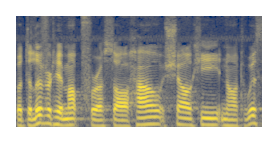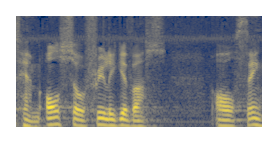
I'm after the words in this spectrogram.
but delivered him up for us all, how shall he not with him also freely give us all things?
